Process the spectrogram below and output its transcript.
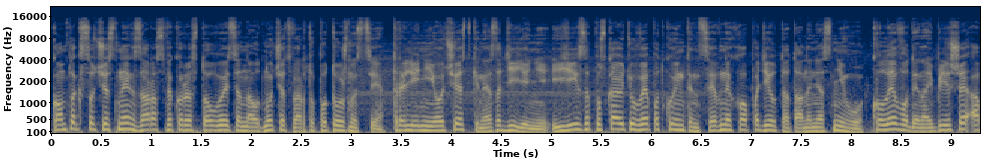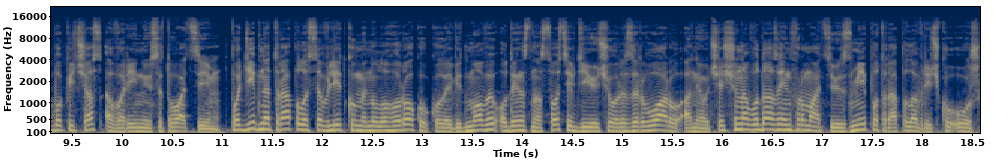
Комплекс очисних зараз використовується на одну четверту потужності. Три лінії очистки не задіяні, і їх запускають у випадку інтенсивних опадів та танення снігу, коли води найбільше або під час аварійної ситуації. Подібне трапилося влітку минулого року, коли відмовив один з насосів діючого резервуару, а неочищена вода за інформацією ЗМІ потрапила в річку Уж.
